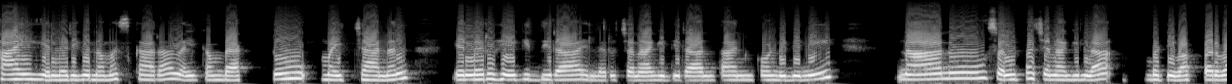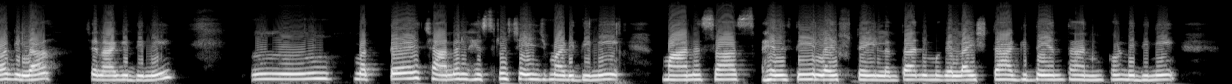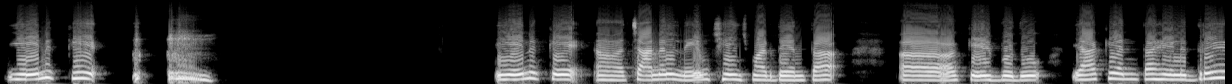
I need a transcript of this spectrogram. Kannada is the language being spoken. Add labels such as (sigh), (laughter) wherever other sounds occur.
ಹಾಯ್ ಎಲ್ಲರಿಗೂ ನಮಸ್ಕಾರ. Welcome back to my channel ಎಲ್ಲರೂ ಹೇಗಿದ್ದೀರಾ? ಎಲ್ಲರೂ ಚೆನ್ನಾಗಿದ್ದೀರಾ ಅಂತ ಅನ್ಕೊಂಡಿದ್ದೀನಿ. ನಾನು ಸ್ವಲ್ಪ ಚೆನ್ನಾಗಿಲ್ಲ ಬಟ್ ಇವಾಗ ಪರವಾಗಿಲ್ಲ, ಚೆನ್ನಾಗಿದ್ದೀನಿ. ಮತ್ತೆ ಚಾನಲ್ ಹೆಸರು ಚೇಂಜ್ ಮಾಡಿದ್ದೀನಿ. ಮಾನಸ ಹೆಲ್ತಿ ಲೈಫ್ ಸ್ಟೈಲ್ ಅಂತ ನಿಮಗೆಲ್ಲ ಇಷ್ಟ ಆಗಿದೆ ಅಂತ ಅನ್ಕೊಂಡಿದ್ದೀನಿ. ಏನಕ್ಕೆ? ಏನಕ್ಕೆ ಚಾನಲ್ ನೇಮ್ ಚೇಂಜ್ ಮಾಡಿದೆ ಅಂತ ಕೇಳ್ಬೋದು. ಯಾಕೆ ಅಂತ ಹೇಳಿದ್ರೆ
